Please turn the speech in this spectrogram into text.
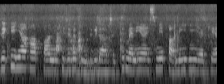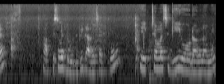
देखिए, यहाँ आप पानी की जगह दूध भी डाल सकते हैं। मैंने यहाँ इसमें पानी ही ऐड किया है। आप इसमें दूध भी डाल सकते हैं। एक चम्मच घी और डालना हमें।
